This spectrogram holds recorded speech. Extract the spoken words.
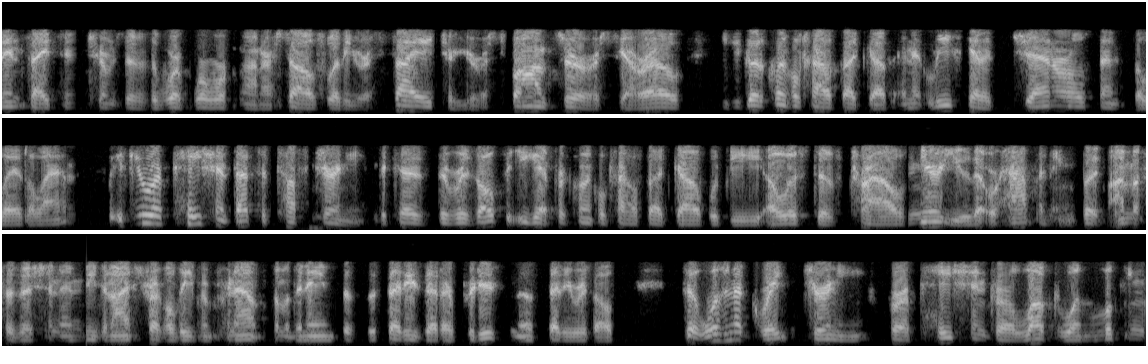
insights in terms of the work we're working on ourselves, whether you're a site or you're a sponsor or a CRO. You could go to clinicaltrials.gov and at least get a general sense of the lay of the land if you were a patient, that's a tough journey because the results that you get for clinicaltrials.gov would be a list of trials near you that were happening. But I'm a physician and even I struggle to even pronounce some of the names of the studies that are producing those study results. So it wasn't a great journey for a patient or a loved one looking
